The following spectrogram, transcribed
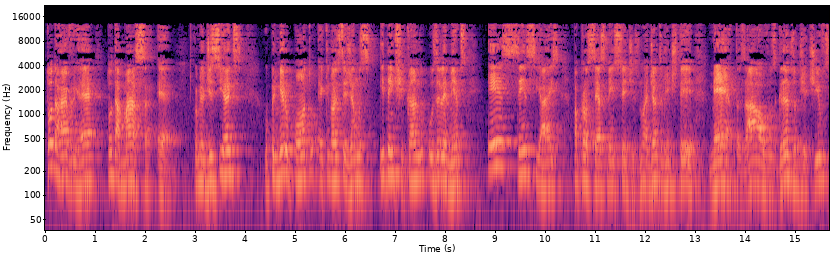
toda árvore é, toda massa é. Como eu disse antes, o primeiro ponto é que nós estejamos identificando os elementos essenciais para processos bem-sucedidos. Não adianta a gente ter metas, alvos, grandes objetivos,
